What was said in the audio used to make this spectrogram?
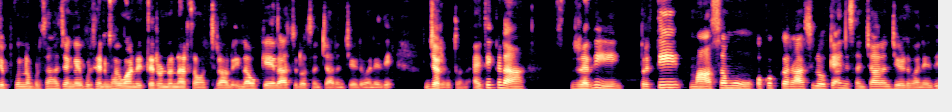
చెప్పుకున్నప్పుడు సహజంగా ఇప్పుడు శని భగవానుడు అయితే రెండున్నర సంవత్సరాలు ఇలా ఒకే రాశిలో సంచారం చేయడం అనేది జరుగుతుంది. అయితే ఇక్కడ రవి ప్రతి మాసము ఒక్కొక్క రాశిలోకి ఆయన సంచారం చేయడం అనేది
